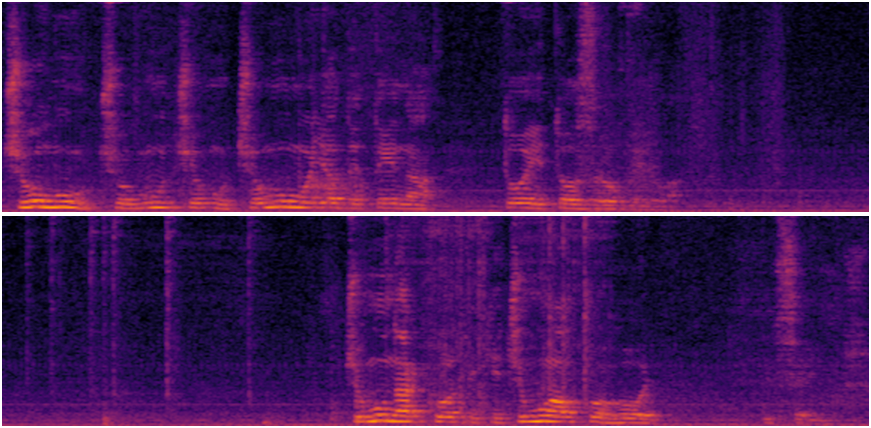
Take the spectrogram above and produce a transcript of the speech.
чому, чому, чому, чому моя дитина то і то зробила? Чому наркотики, чому алкоголь і все інше?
